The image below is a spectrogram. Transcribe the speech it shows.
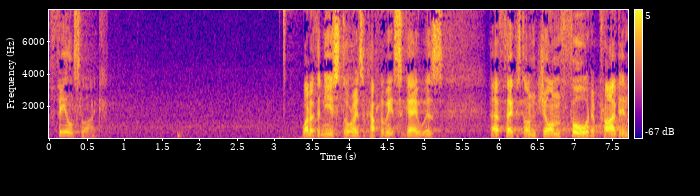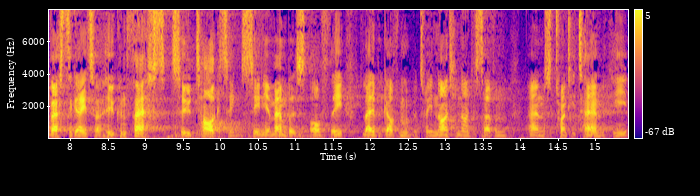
feels like. One of the news stories a couple of weeks ago was uh, focused on John Ford, a private investigator who confessed to targeting senior members of the Labour government between 1997 and 2010. He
